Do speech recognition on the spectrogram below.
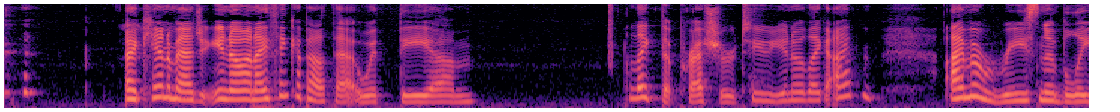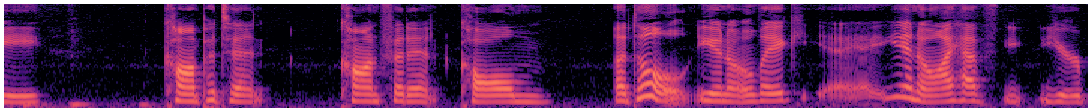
I can't imagine. You know, and I think about that with the um, like the pressure too. You know, like I'm, I'm a reasonably competent, confident, calm adult. You know, like eh, you know, I have your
